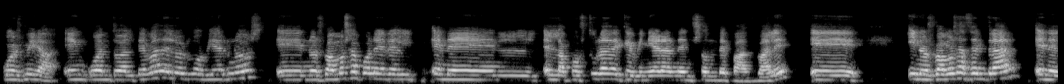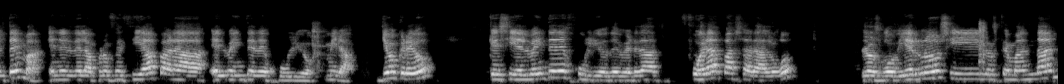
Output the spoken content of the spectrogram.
Pues mira, en cuanto al tema de los gobiernos, eh, nos vamos a poner en, la postura de que vinieran en son de paz, ¿vale? Eh, y nos vamos a centrar en el tema, en el de la profecía para el 20 de julio. Mira, yo creo que si el 20 de julio de verdad fuera a pasar algo, los gobiernos y los que mandan,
